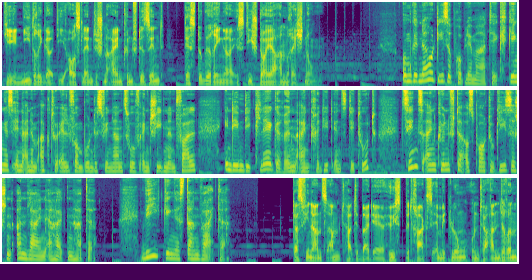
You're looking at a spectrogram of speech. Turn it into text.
Je niedriger die ausländischen Einkünfte sind, desto geringer ist die Steueranrechnung. Um genau diese Problematik ging es in einem aktuell vom Bundesfinanzhof entschiedenen Fall, in dem die Klägerin, ein Kreditinstitut, Zinseinkünfte aus portugiesischen Anleihen erhalten hatte. Wie ging es dann weiter? Das Finanzamt hatte bei der Höchstbetragsermittlung unter anderem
